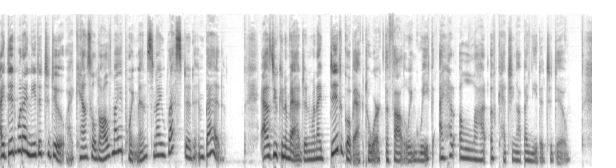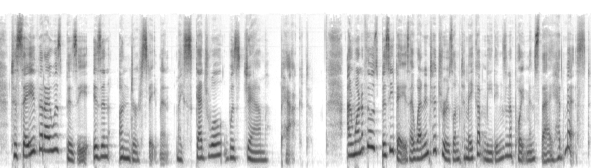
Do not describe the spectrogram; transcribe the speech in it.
I did what I needed to do. I canceled all of my appointments and I rested in bed. As you can imagine, when I did go back to work the following week, I had a lot of catching up I needed to do. To say that I was busy is an understatement. My schedule was jam packed. On one of those busy days, I went into Jerusalem to make up meetings and appointments that I had missed.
